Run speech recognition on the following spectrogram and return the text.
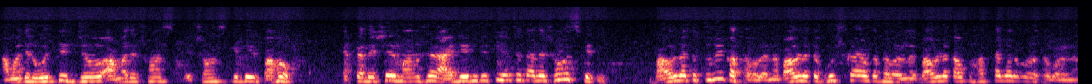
আমাদের ঐতিহ্য, আমাদের সংস- সংস্কৃতির বাহক। একটা দেশের মানুষের আইডেন্টিটি হচ্ছে তাদের সংস্কৃতি। বাউলরা তো চুরির কথা বলে না, বাউলরা তো ঘুষ খাওয়ার কথা বলে না, বাউলরা কাউকে হত্যা করার কথা বলে না।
